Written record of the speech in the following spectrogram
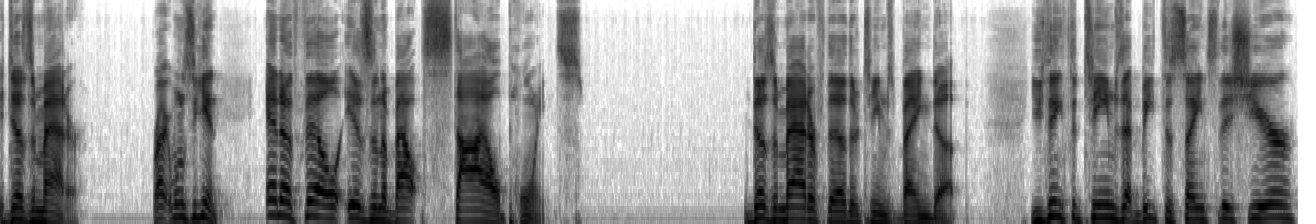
It doesn't matter. Right? Once again, NFL isn't about style points. It doesn't matter if the other team's banged up. You think the teams that beat the Saints this year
